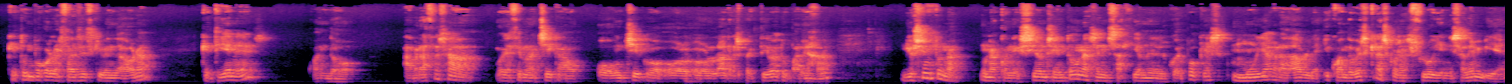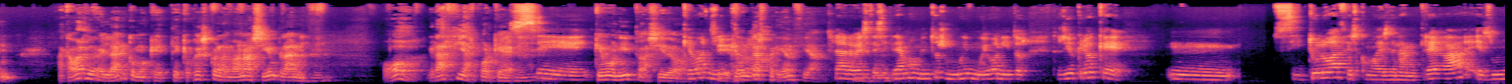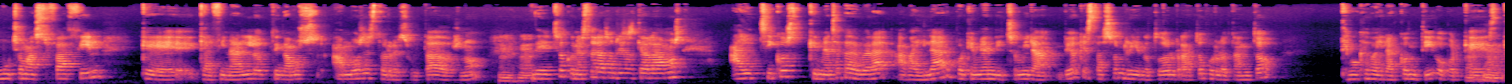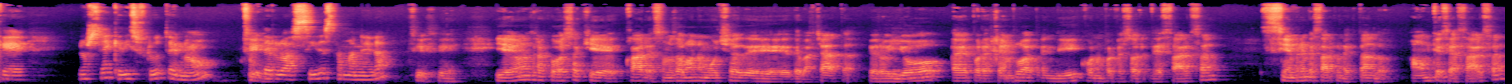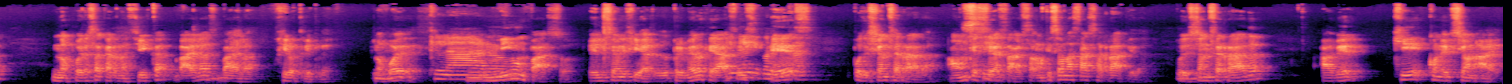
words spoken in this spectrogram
que tú un poco lo estás describiendo ahora, que tienes cuando abrazas a, voy a decir, una chica o, o un chico o, o la respectiva, tu pareja, yo siento una, una conexión, siento una sensación en el cuerpo que es muy agradable. Y cuando ves que las cosas fluyen y salen bien, acabas de bailar y como que te coges con la mano así en plan, oh, gracias, porque. Sí, qué bonito ha sido, qué bonito. Sí, qué bonita experiencia. Claro, es que se crean momentos muy, muy bonitos. Entonces yo creo que mm, si tú lo haces como desde la entrega, es mucho más fácil que, que al final obtengamos ambos estos resultados, ¿no? Ujú. De hecho, con esto de las sonrisas que hablábamos, hay chicos que me han sacado a, bailar porque me han dicho, mira, veo que estás sonriendo todo el rato, por lo tanto, tengo que bailar contigo porque Ujú. es que, no sé, que disfrute, ¿no? Sí. Hacerlo así, de esta manera. Sí, sí. Y hay otra cosa que, claro, estamos hablando mucho de, de bachata, pero yo, eh, por ejemplo, aprendí con un profesor de salsa, siempre empezar conectando. Aunque sea salsa, no puedes sacar a una chica, bailas, baila, giro triple. No Ujú. puedes. Claro. Ni un paso. Él se me decía, lo primero que haces que es posición cerrada, aunque Sí. sea salsa, aunque sea una salsa rápida. Posición cerrada, a ver qué conexión hay.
